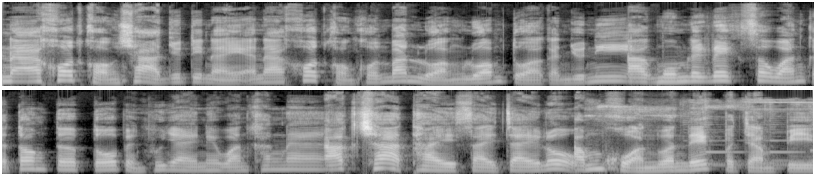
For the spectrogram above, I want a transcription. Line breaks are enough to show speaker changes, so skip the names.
อนาคตของชาติอยู่ที่ไหน อนาคตของคนบ้านหลวงรวมตัวกันอยู่นี่จากมุมเล็กๆ สวรรค์ก็ต้องเติบโตเป็นผู้ใหญ่ในวันข้างหน้ารักชาติไทยใส่ใจโลกคำขวัญวันเด็กประจำปี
